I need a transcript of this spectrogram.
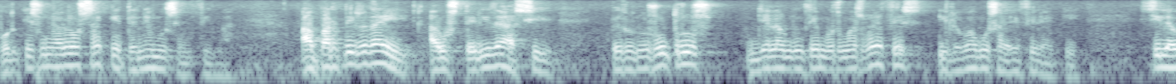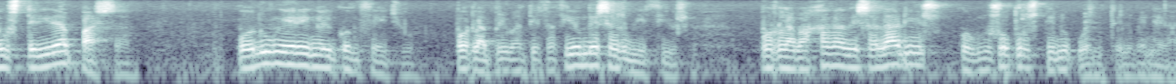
porque es una losa que tenemos encima. A partir de ahí, austeridad sí, pero nosotros ya la anunciamos más veces y lo vamos a decir aquí. Si la austeridad pasa por un ERE en el Concello, por la privatización de servicios, por la bajada de salarios, con nosotros que no cuente el BNG.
